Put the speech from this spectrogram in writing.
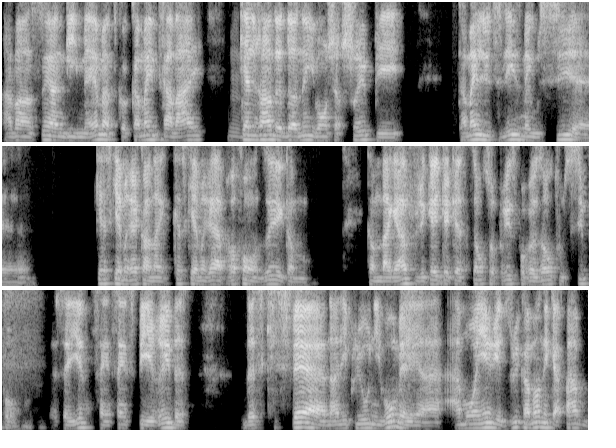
avancés en guillemets, mais en tout cas, comment ils travaillent, hmm. quel genre de données ils vont chercher, puis comment ils l'utilisent, mais aussi qu'est-ce qu'ils aimeraient connaître, qu'est-ce qu'ils aimeraient approfondir comme comme bagage. J'ai quelques questions surprises pour eux autres aussi pour essayer de s'inspirer de, de, ce qui se fait dans les plus hauts niveaux, mais à, moyen réduit, comment on est capable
